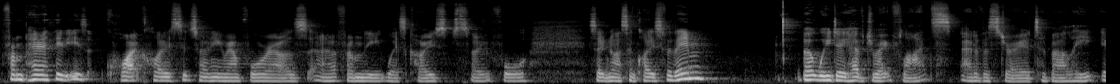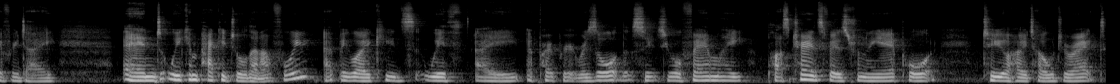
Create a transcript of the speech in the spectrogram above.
From Perth, it is quite close. It's only around four hours uh, from the west coast, so for so nice and close for them. But we do have direct flights out of Australia to Bali every day. And we can package all that up for you at BYO Kids with a appropriate resort that suits your family, plus transfers from the airport to your hotel direct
